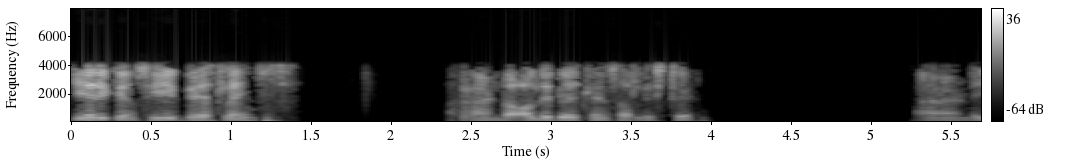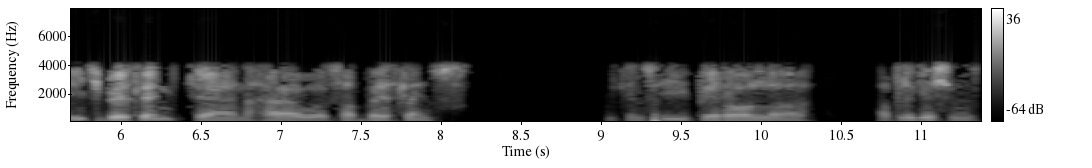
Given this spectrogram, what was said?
Here you can see baselines and all the baselines are listed and each baseline can have sub baselines you can see payroll uh, applications,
